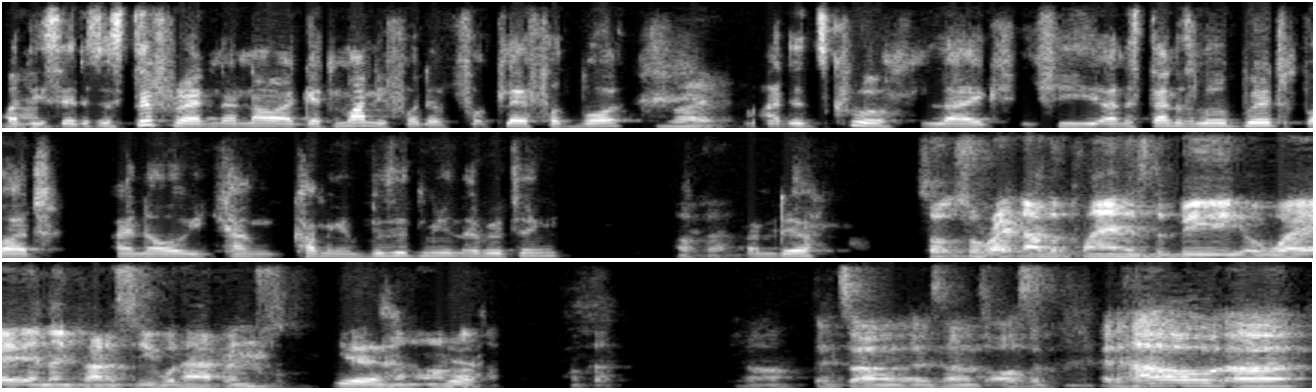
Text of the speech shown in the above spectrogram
But Uh-huh. he said this is different, and now I get money for the for play football. Right. But it's cool. Like he understands a little bit, but I know he can coming and visit me and everything. Okay. I'm there. So so right now the plan is to be away and then kind of see what happens. Yeah, No, no, yeah. Okay. Yeah, that sounds that sounds awesome. And how uh,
